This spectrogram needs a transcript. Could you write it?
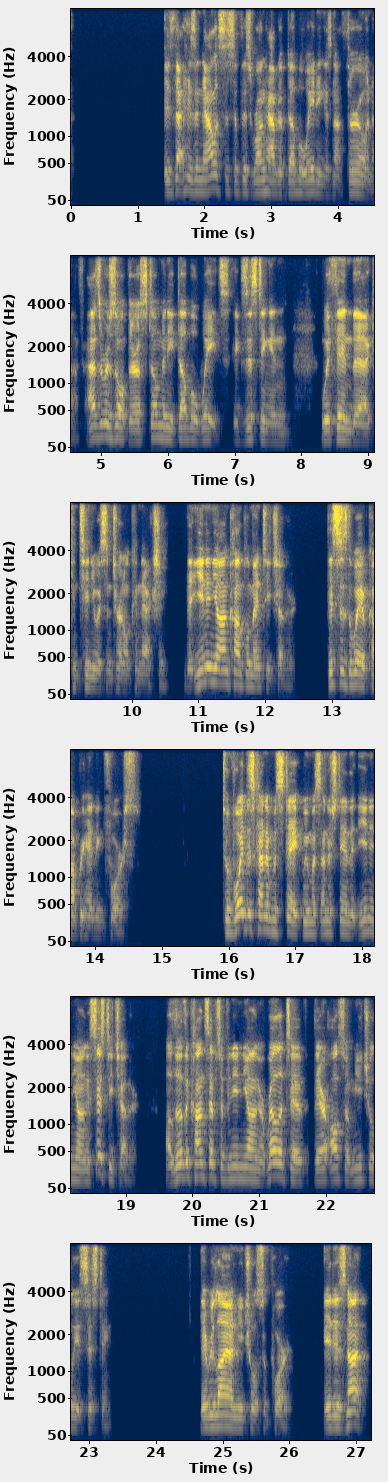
is that his analysis of this wrong habit of double weighting is not thorough enough. As a result, there are still many double weights existing in within the continuous internal connection. The yin and yang complement each other. This is the way of comprehending force. To avoid this kind of mistake, we must understand that yin and yang assist each other. Although the concepts of yin and yang are relative, they are also mutually assisting. They rely on mutual support. It is not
